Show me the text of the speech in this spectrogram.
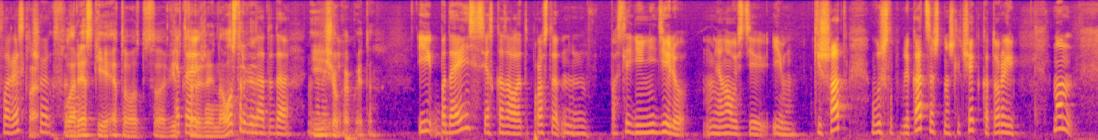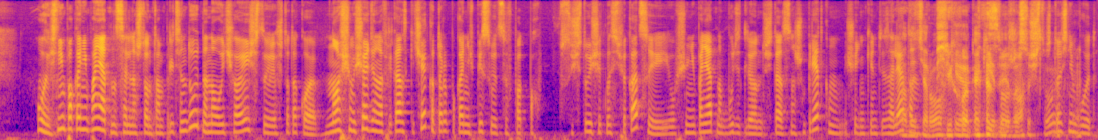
Флореский человек Флореский — это вот вид, это... который на острове. Да-да-да. И еще какой-то. И Бадаэнсис, я сказала, это просто последнюю неделю у меня новости им кишат, вышла публикация, что нашли человека, который, ну, он, ой, с ним пока непонятно цельно, что он там претендует на новое человечество или что такое. Но, в общем, еще один африканский человек, который пока не вписывается в, в существующей классификации, и, в общем, непонятно, будет ли он считаться нашим предком, еще не каким-то изолятом. А датировки какие-то уже существуют? Что с ним будет?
